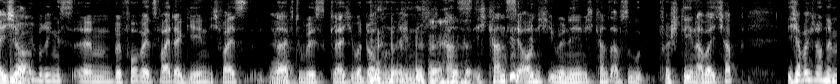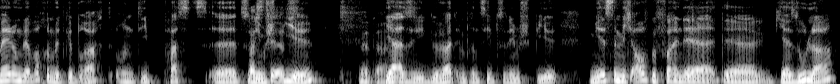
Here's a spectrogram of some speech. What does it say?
Ich ja. habe übrigens, ähm, bevor wir jetzt weitergehen, ich weiß, live, ja. du willst gleich über Dortmund reden. Ich kann es dir auch nicht übel nehmen, ich kann es absolut verstehen, aber ich habe ich hab euch noch eine Meldung der Woche mitgebracht und die passt äh, zu passt dem Spiel. Ja, ja, also die gehört im Prinzip zu dem Spiel. Mir ist nämlich aufgefallen, der, der Giasula.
